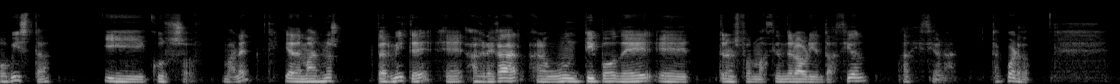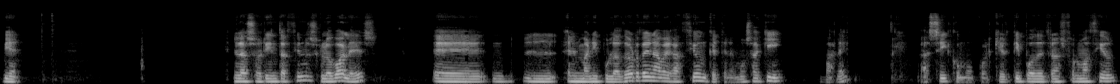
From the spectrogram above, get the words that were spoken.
o vista y cursor, ¿vale? Y además nos permite eh, agregar algún tipo de eh, transformación de la orientación adicional, ¿de acuerdo? Bien. En las orientaciones globales, eh, el manipulador de navegación que tenemos aquí, ¿vale? así como cualquier tipo de transformación,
